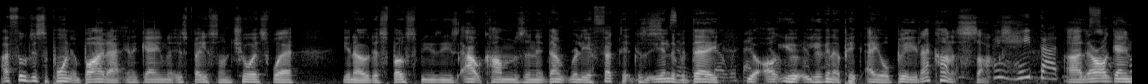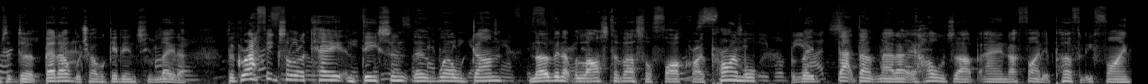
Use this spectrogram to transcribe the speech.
I feel disappointed by that in a game that is based on choice, where you know there's supposed to be these outcomes and it don't really affect it because at the end of the day weirdo with that you're you're, you're gonna pick A or B. That kind of sucks. I hate that. Uh, I'm there are so games that do it better, which I will get into later. The graphics are okay and decent. They're well done. chance to No, see they're not her The Last of. Us or Far Cry Primal, but they, that don't matter. It holds up, and I find it perfectly fine.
